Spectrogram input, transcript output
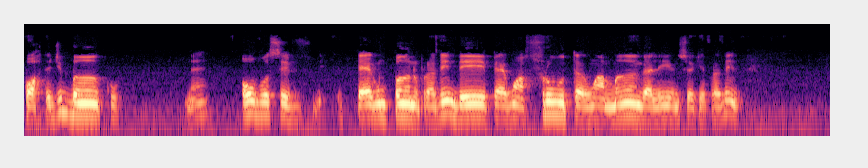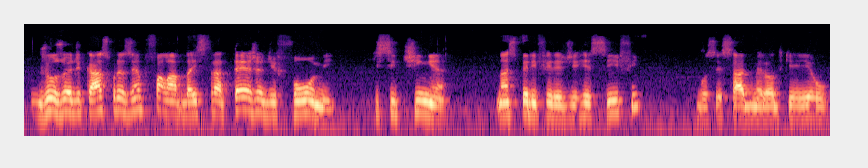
porta de banco, né? ou você pega um pano para vender, pega uma fruta, uma manga ali, não sei o que para vender. Josué de Castro, por exemplo, falava da estratégia de fome que se tinha nas periferias de Recife. Você sabe melhor do que eu,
